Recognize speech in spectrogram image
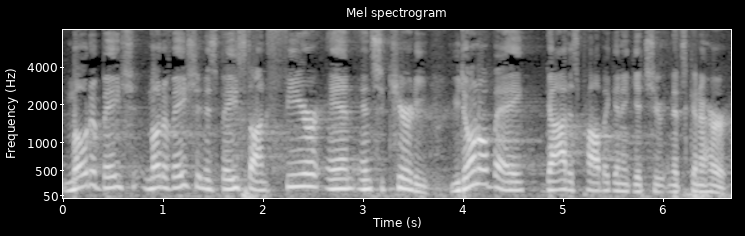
motivation, motivation is based on fear and insecurity. You don't obey, God is probably going to get you and it's going to hurt.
